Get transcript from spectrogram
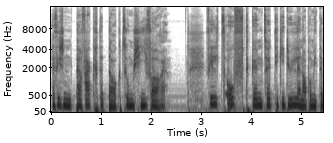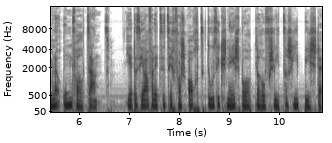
Es ist ein perfekter Tag zum Skifahren. Viel zu oft gehen solche Idyllen aber mit einem Unfall zu Ende. Jedes Jahr verletzen sich fast 80.000 Schneesportler auf Schweizer Skipisten.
